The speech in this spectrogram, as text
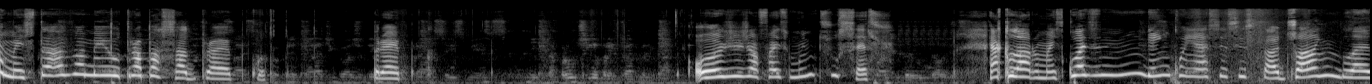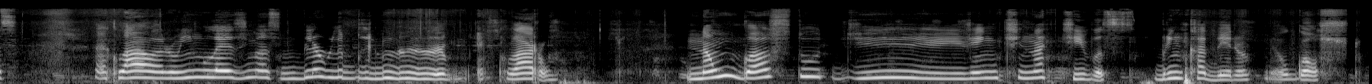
É, mas estava meio ultrapassado pra época. Pra época. Hoje já faz muito sucesso. É claro, mas quase ninguém conhece esse estádio, só em inglês. É claro, inglesinho assim. É claro. Não gosto de gente nativas. Brincadeira, eu gosto.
